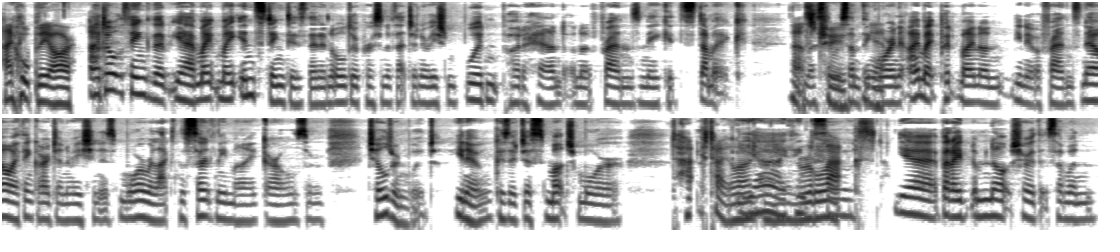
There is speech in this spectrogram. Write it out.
I hope they are. I don't think that, yeah, my, my instinct is that an older person of that generation wouldn't put a hand on a friend's naked stomach that's unless true. there was something yeah. more in it. I might put mine on, you know, a friend's. Now I think our generation is more relaxed, and certainly my girls or children would, you know, because they're just much more tactile, aren't yeah, they? I think relaxed. So. Yeah, but I, I'm not sure that someone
